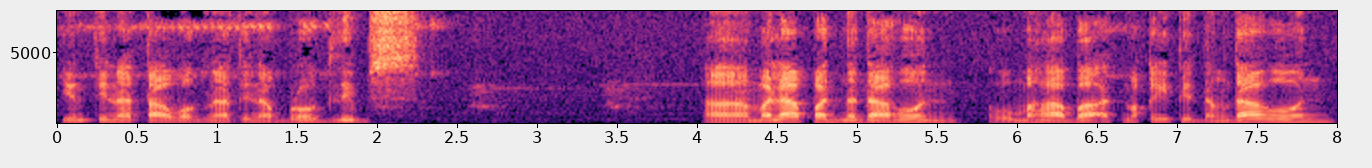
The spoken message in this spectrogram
yung tinatawag natin na broad leaves. Ah, malapad na dahon o mahaba at makitid ang dahon,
